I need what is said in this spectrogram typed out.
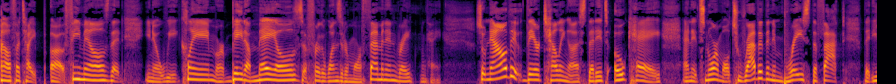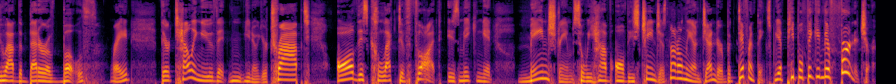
alpha type uh, females that you know we claim or beta males for the ones that are more feminine right okay so now that they're telling us that it's okay and it's normal to rather than embrace the fact that you have the better of both, right? They're telling you that, you know, you're trapped. All this collective thought is making it mainstream. So we have all these changes, not only on gender, but different things. We have people thinking they're furniture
